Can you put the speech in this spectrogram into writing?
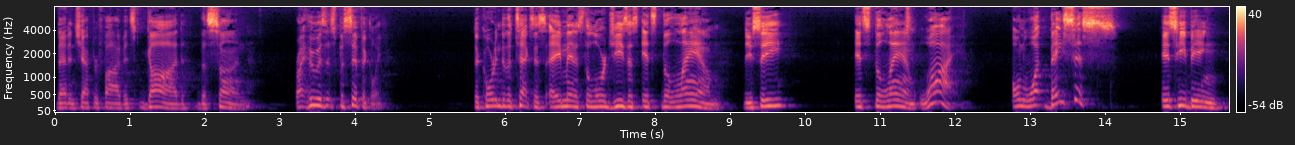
that in chapter 5, it's God the Son. Right? Who is it specifically? According to the text, it's Amen. It's the Lord Jesus. It's the Lamb. Do you see? It's the Lamb. Why? On what basis is he being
